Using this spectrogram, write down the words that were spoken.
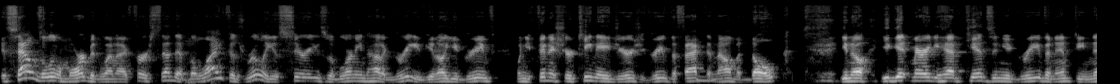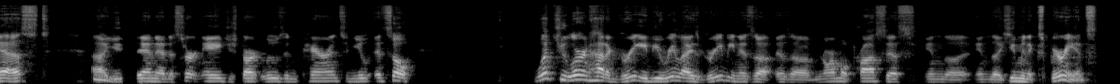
it sounds a little morbid when I first said that, but life is really a series of learning how to grieve. You know, you grieve when you finish your teenage years, you grieve the fact that Mm. now I'm adult. You know, you get married, you have kids, and you grieve an empty nest. Uh, Mm. you then at a certain age you start losing parents, and you and so once you learn how to grieve, you realize grieving is a is a normal process in the in the human experience.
